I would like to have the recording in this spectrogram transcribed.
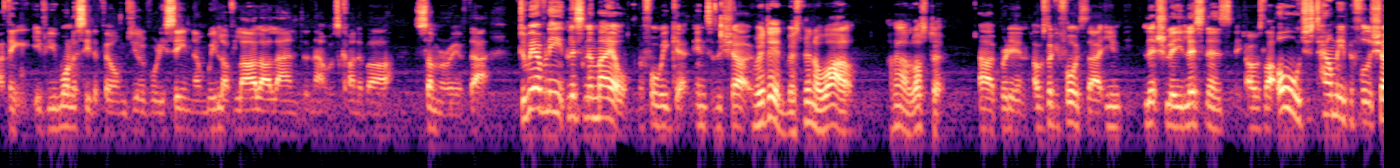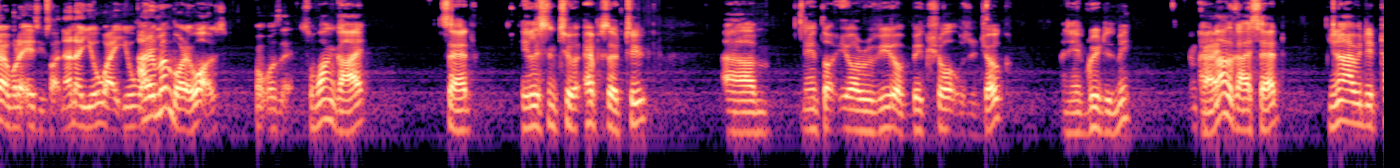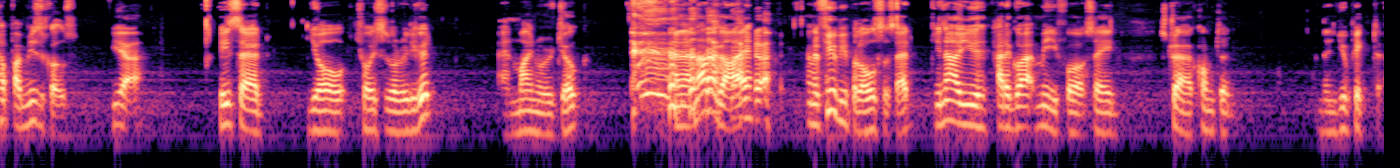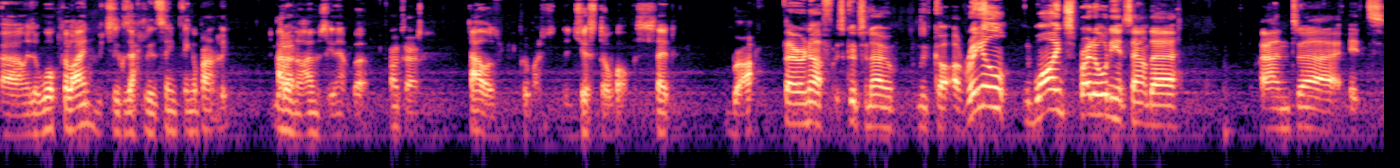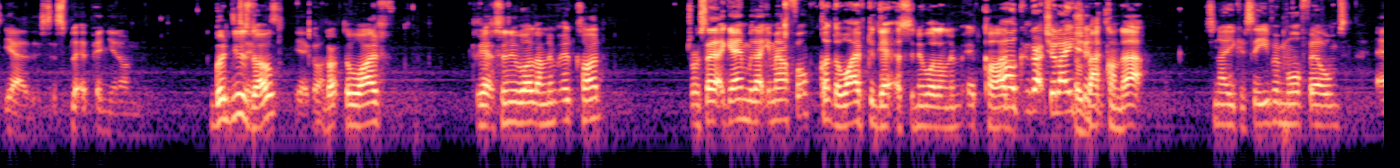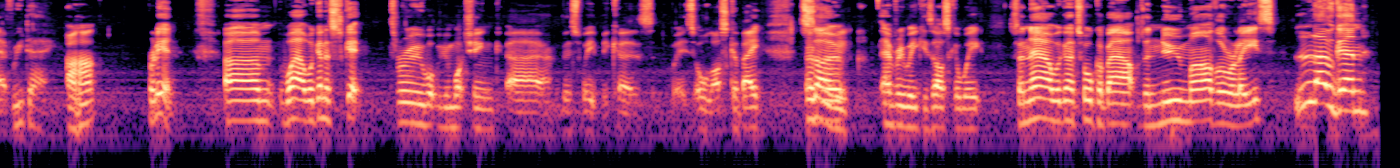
I think if you want to see the films, you'll have already seen them. We love La La Land, and that was kind of our summary of that. Do we have any listener mail before we get into the show? We did, but it's been a while. I think I lost it. Ah, brilliant! I was looking forward to that. You literally, listeners. I was like, "Oh, just tell me before the show what it is." He was like, "No, no, you'll wait. You'll wait." I remember what it was. What was it? So one guy said he listened to episode two, um, and he thought your review of Big Short was a joke, and he agreed with me. Okay. And another guy said, you know how we did top five musicals? Yeah. He said your choices were really good, and mine were a joke. and another guy And a few people also said, you know, you had a go at me for saying Straight Outta Compton, and then you picked uh, was it Walk the Line, which is exactly the same thing apparently. I don't know, I haven't seen it, but okay. that was pretty much the gist of what was said, bruh. Fair enough. It's good to know we've got a real widespread audience out there, and uh, it's yeah, it's a split opinion on. Good news though, Yeah, go on. got the wife to get a Cineworld Unlimited card. Do you want to say that again without your mouth full? Got the wife to get a Cineworld Unlimited card. Oh, card. so congratulations! back on that. So now you can see even more films every day. Uh huh. Brilliant. Um, well, we're going to skip through what we've been watching uh, this week because it's all Oscar bait. So Every week. every week is Oscar week. So now we're going to talk about the new Marvel release, Logan.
